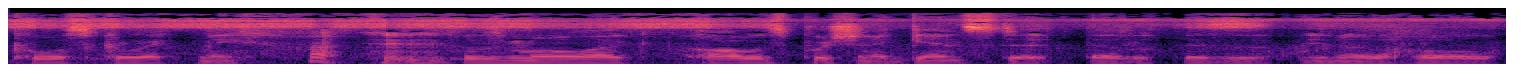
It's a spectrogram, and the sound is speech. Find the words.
course correct me. it was more like I was pushing against it. There's, there's a, you know the whole.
